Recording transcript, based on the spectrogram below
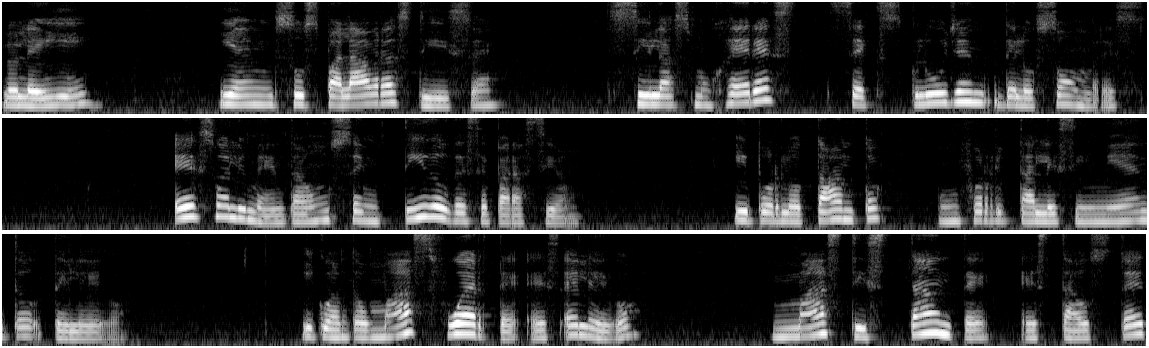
Lo leí y en sus palabras dice, si las mujeres se excluyen de los hombres, eso alimenta un sentido de separación y por lo tanto un fortalecimiento del ego. Y cuanto más fuerte es el ego, más distante está usted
